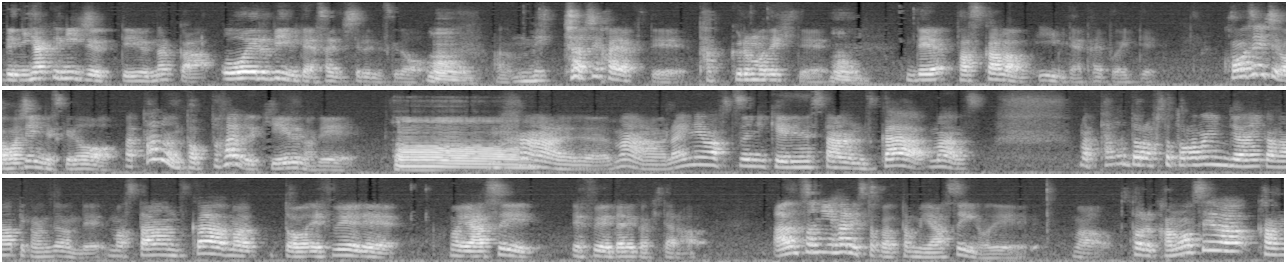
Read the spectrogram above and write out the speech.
で220っていうなんか OLB みたいなサイズしてるんですけど、うん。あのめっちゃ足速くてタックルもできて、うん。でパスカバーもいいみたいなタイプがいて、この選手が欲しいんですけど、まあ、多分トップ5で消えるので、あまあ、まあ、来年は普通にケイデン・スターンズか、まあ、まあ、多分ドラフト取らないんじゃないかなって感じなんで、まあ、スターンズか、まあ、と FA で、まあ、安い FA 誰か来たら、アンソニー・ハリスとか多分安いので、まあ、取る可能性は考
